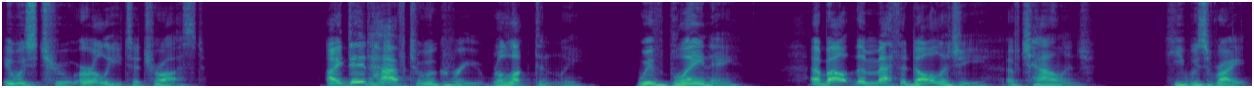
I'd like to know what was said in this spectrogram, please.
it was too early to trust. I did have to agree, reluctantly, with Blaney about the methodology of challenge. He was right.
